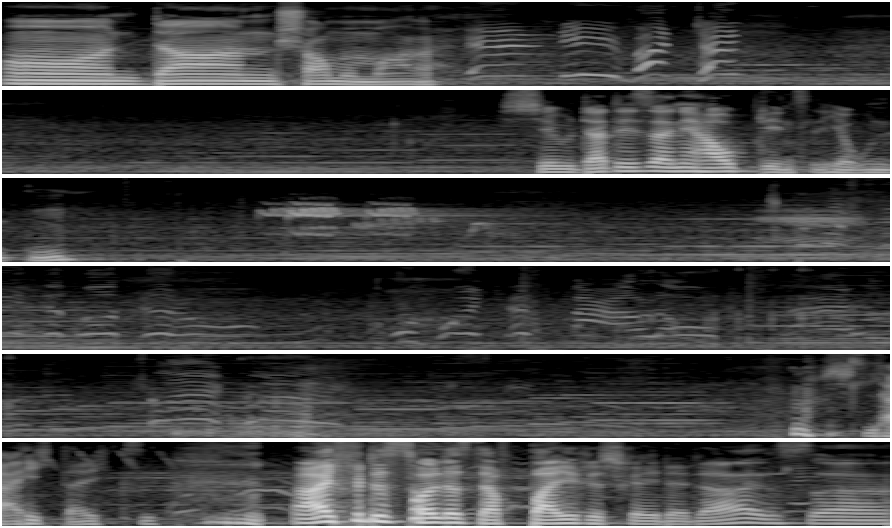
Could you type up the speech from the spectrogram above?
Und dann schauen wir mal. So, das ist eine Hauptinsel hier unten. Schleicht eigentlich. Ah, ich finde es toll, dass der auf Bayerisch redet. Ja, ist, äh,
